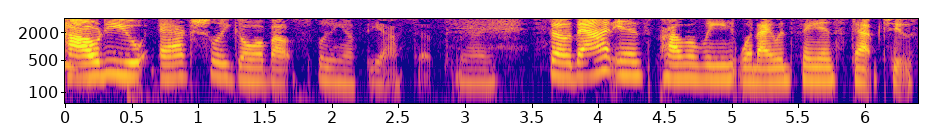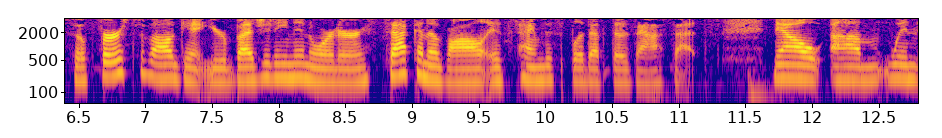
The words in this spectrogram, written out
how do you actually go about splitting up the assets, Mary? So, that is probably what I would say is step two. So, first of all, get your budgeting in order. Second of all, it's time to split up those assets. Now, um, when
